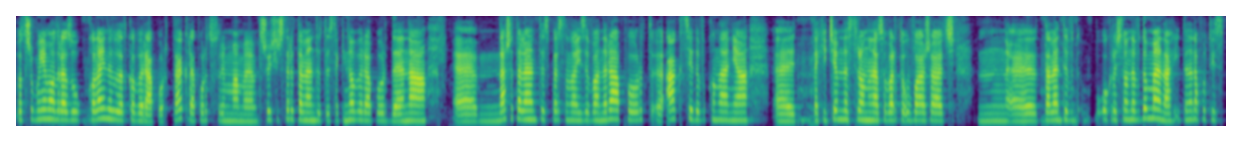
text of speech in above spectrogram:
otrzymujemy od razu kolejny dodatkowy raport, tak? Raport, w którym mamy 34 talenty, to jest taki nowy raport DNA, nasze talenty spersonalizowane raport, e, akcje do wykonania, e, takie ciemne strony, na co warto uważać, mm, e, talenty w, określone w domenach i ten raport jest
